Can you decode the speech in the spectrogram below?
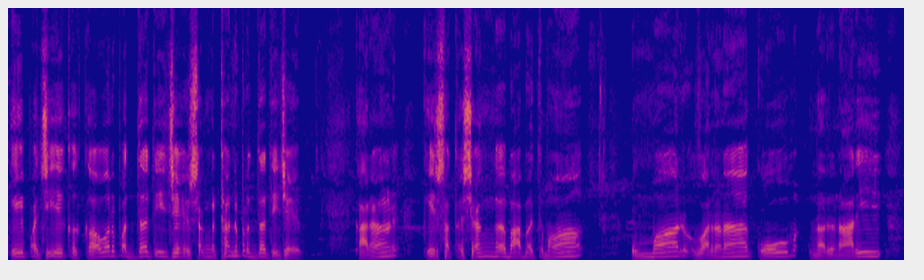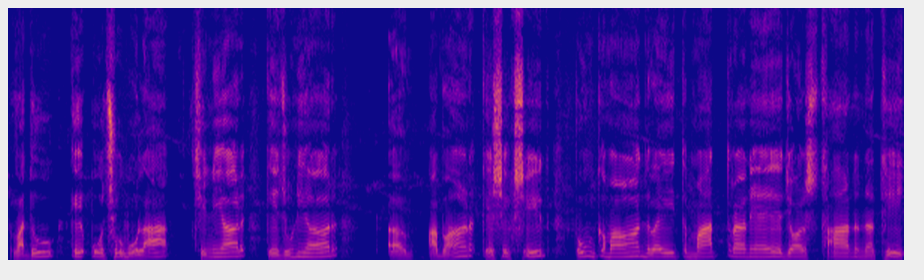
કે પછી એક કવર પદ્ધતિ છે, સંગઠન પદ્ધતિ છે. કારણ કે સત્સંગ બાબતમાં ઉંમર, વર્ણ, કોમ, નરનારી, વધુ કે ઓછું બોલા, સિનિયર કે જુનિયર અભણ કે શિક્ષિત, ટૂંકમાં દ્વૈત માત્રને જો સ્થાન નથી.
